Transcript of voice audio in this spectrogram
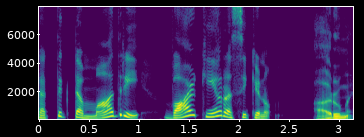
கத்துக்கிட்ட மாதிரி வாழ்க்கையும் ரசிக்கணும். அருமை.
